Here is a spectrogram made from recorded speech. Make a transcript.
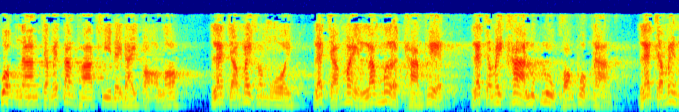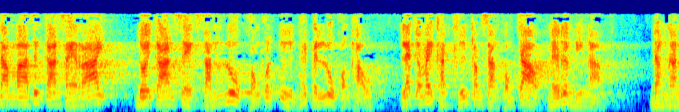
พวกนางจะไม่ตั้งภาคีใด ๆ ต่ออัลลอฮ์และจะไม่ขโมย และจะไม่ละเมิดทางเพศ และจะไม่ฆ่าลูกๆของพวกนาง และจะไม่นำมาซึ่งการใส่ร้าย โดยการเสกสรรลูกของคนอื่นให้เป็นลูกของเขา และจะไม่ขัดขืนคำสั่งของเจ้าในเรื่องดีงาม ดังนั้น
